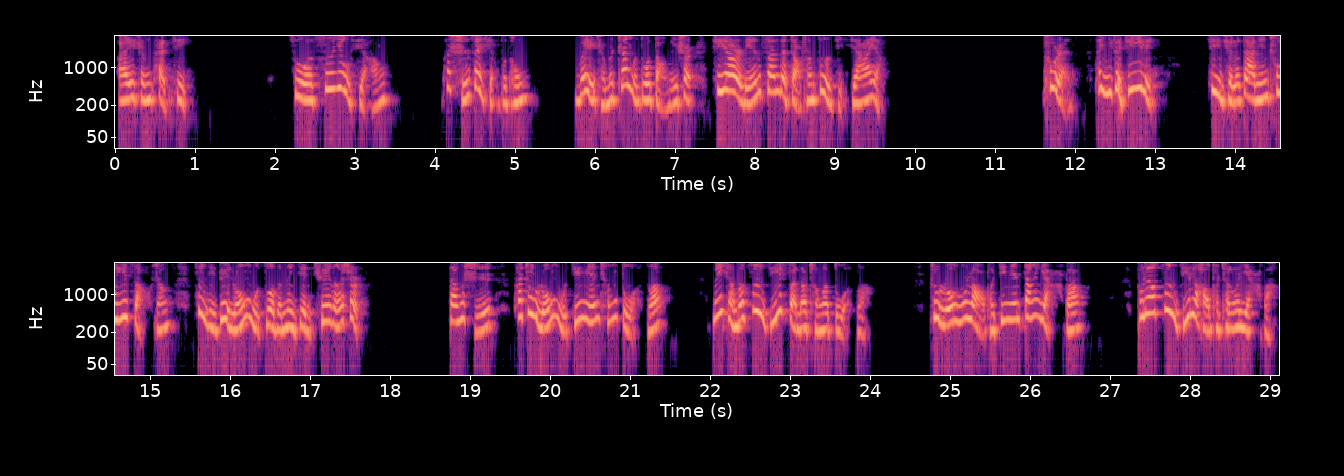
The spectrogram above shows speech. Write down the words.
唉声叹气，左思右想。他实在想不通，为什么这么多倒霉事儿接二连三的找上自己家呀？突然，他一个机灵，记起了大年初一早上自己对龙母做的那件缺德事儿。当时他祝龙母今年成朵子，没想到自己反倒成了朵子；祝龙母老婆今年当哑巴，不料自己老婆成了哑巴。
